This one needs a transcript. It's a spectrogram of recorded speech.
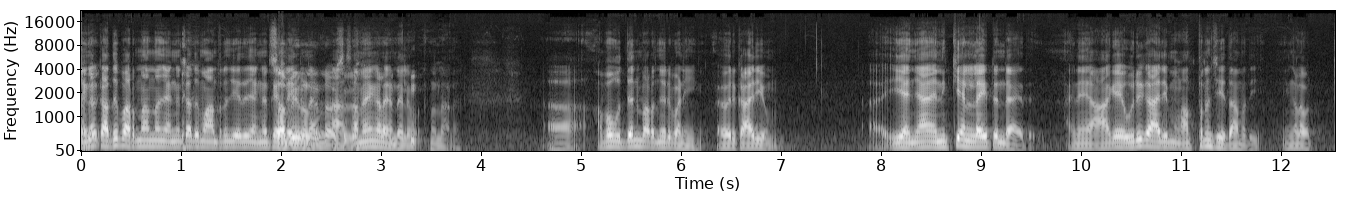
ഞങ്ങൾക്ക് അത് പറഞ്ഞു തന്നാൽ ഞങ്ങൾക്ക് അത് മാത്രം ചെയ്ത് ഞങ്ങൾക്ക് സമയം കളയണ്ടല്ലോ. എന്നുള്ളതാണ്. അപ്പോൾ ബുദ്ധൻ പറഞ്ഞൊരു പണി ഒരു കാര്യം ഈ ഞാൻ എനിക്ക് എൻലൈറ്റന്റ് ആയത്. അതിന് ആകെ ഒരു കാര്യം മാത്രം ചെയ്താൽ മതി. നിങ്ങൾ ഒറ്റ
